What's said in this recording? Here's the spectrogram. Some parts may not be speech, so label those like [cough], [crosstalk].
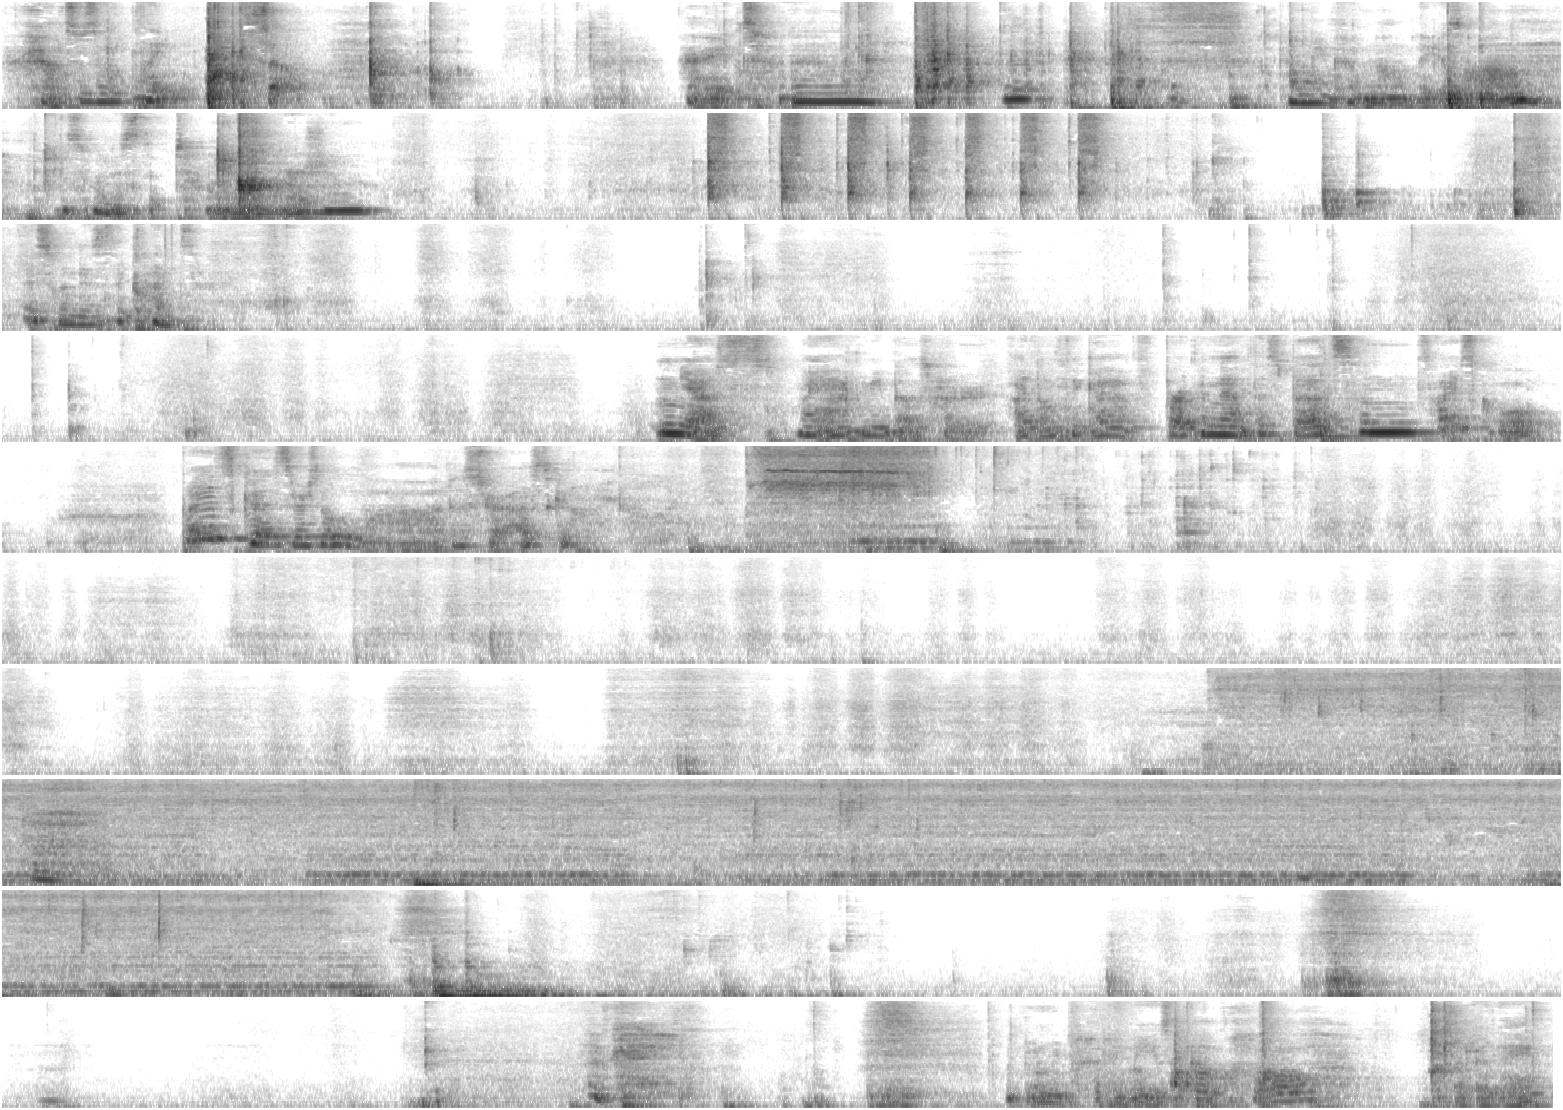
her house all clean. So, all right, um, let me put all these on. This one is the tiny version. This one is the cleanser. Yes, my acne does hurt. I don't think I've broken out this bad since high school. But it's because there's a lot of stress going on. Alcohol. What are they?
